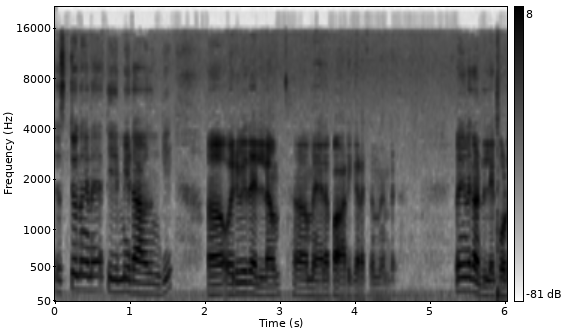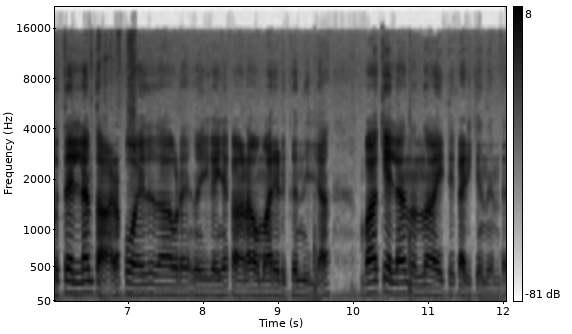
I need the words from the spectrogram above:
ജസ്റ്റ് ഒന്നിങ്ങനെ തിരുമ്മിയിടാമെങ്കിൽ ഒരുവിധം എല്ലാം മേലെ പാറി കിടക്കുന്നുണ്ട്. ഇപ്പം നിങ്ങൾ കണ്ടില്ലേ കൊടുത്ത എല്ലാം താഴെ പോയത് ഇതാ അവിടെ നോക്കി കഴിഞ്ഞാൽ കാണാൻ അവന്മാരെടുക്കുന്നില്ല ബാക്കിയെല്ലാം നന്നായിട്ട് കഴിക്കുന്നുണ്ട്.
